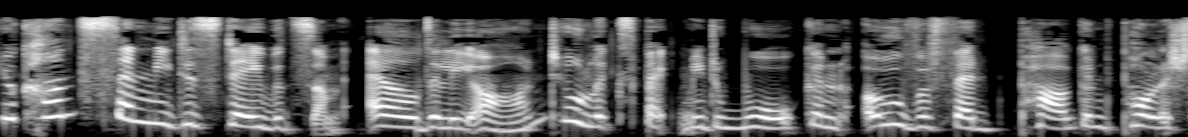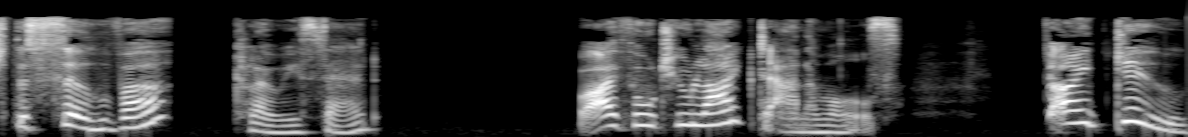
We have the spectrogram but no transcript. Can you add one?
you can't send me to stay with some elderly aunt who'll expect me to walk an overfed pug and polish the silver, Chloe said. I thought you liked animals. I do,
